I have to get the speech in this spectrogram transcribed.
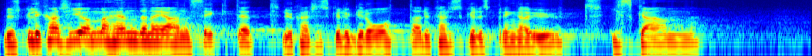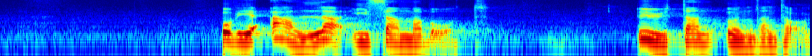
Du skulle kanske gömma händerna i ansiktet, du kanske skulle gråta, du kanske skulle springa ut i skam. Och vi är alla i samma båt, utan undantag.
